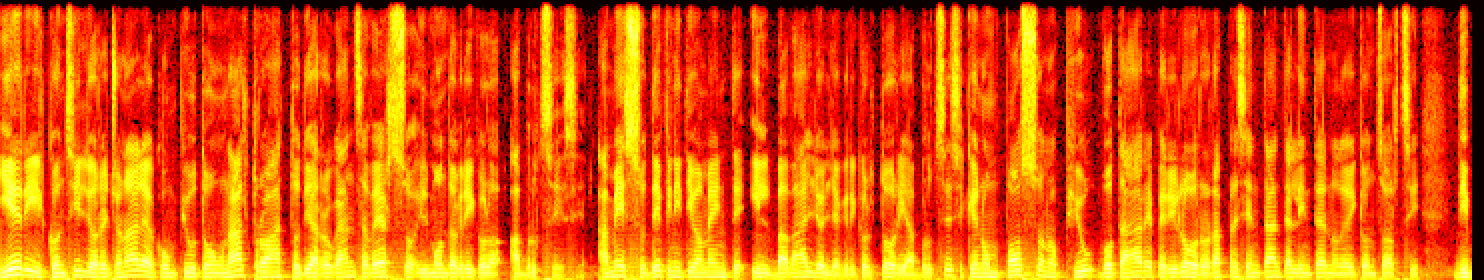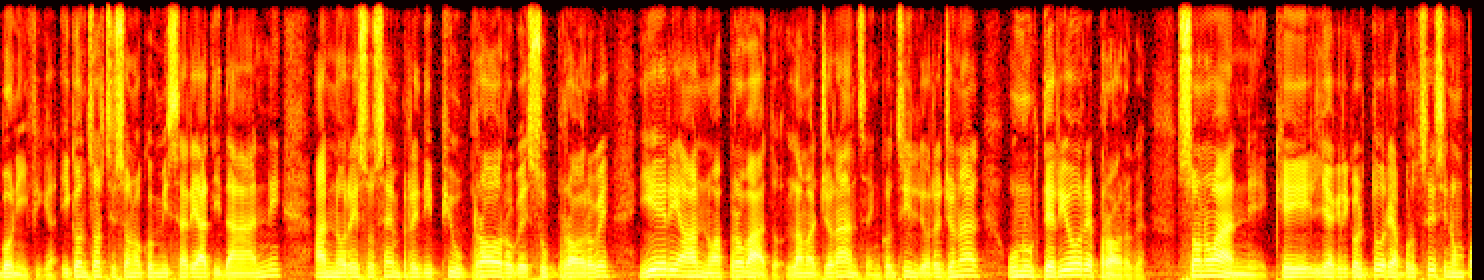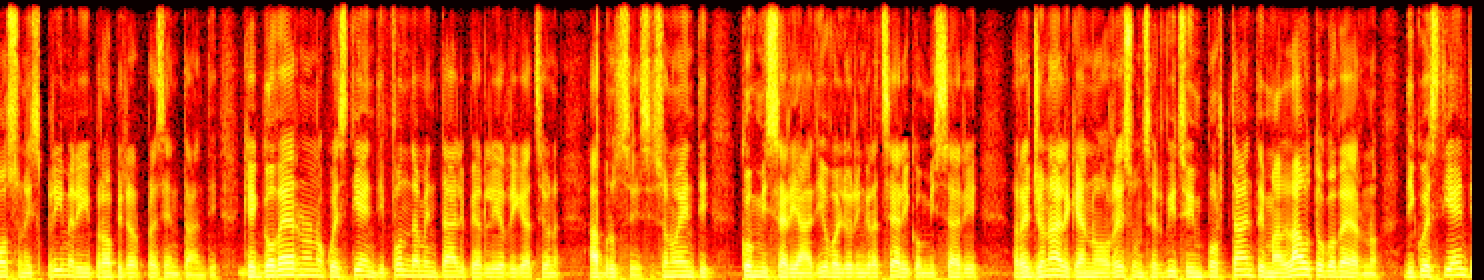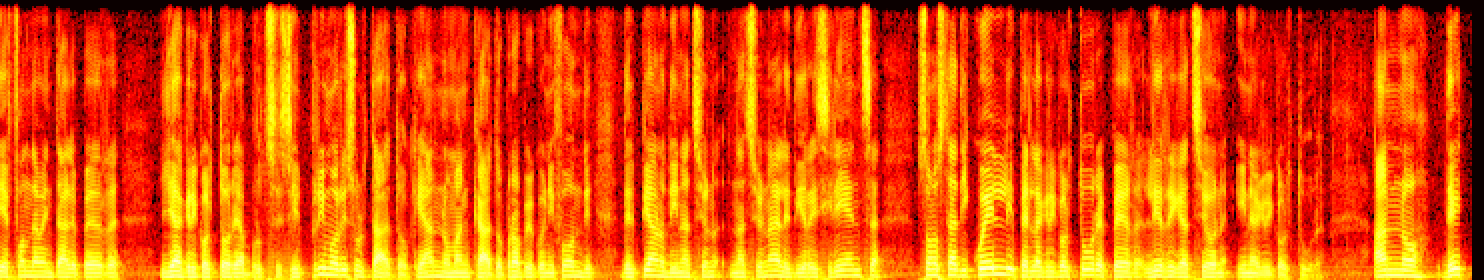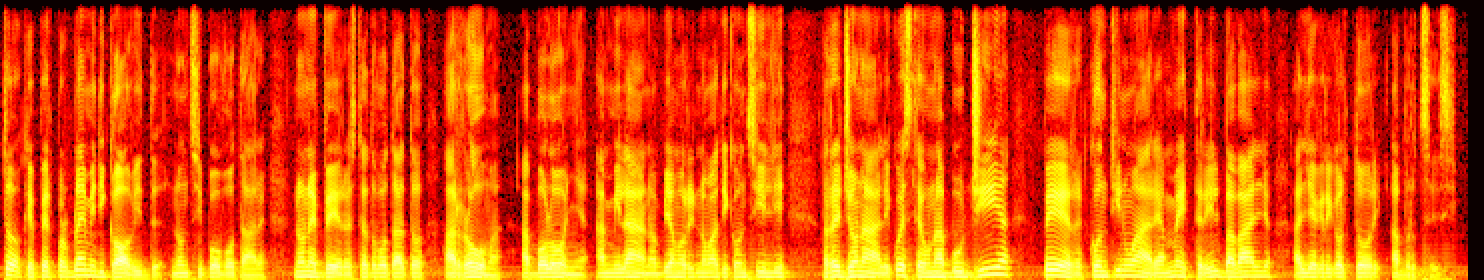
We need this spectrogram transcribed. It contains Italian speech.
Ieri il Consiglio regionale ha compiuto un altro atto di arroganza verso il mondo agricolo abruzzese. Ha messo definitivamente il bavaglio agli agricoltori abruzzesi che non possono più votare per i loro rappresentanti all'interno dei consorsi di bonifica. I consorsi sono commissariati da anni, hanno reso sempre di più proroghe su proroghe. Ieri hanno approvato la maggioranza in Consiglio regionale un'ulteriore proroga. Sono anni che gli agricoltori abruzzesi non possono esprimere esprimere i propri rappresentanti che governano questi enti fondamentali per l'irrigazione abruzzese. Sono enti commissariati, io voglio ringraziare i commissari regionali che hanno reso un servizio importante, ma l'autogoverno di questi enti è fondamentale per gli agricoltori abruzzesi. Il primo risultato che hanno mancato proprio con i fondi del piano di nazio nazionale di resilienza sono stati quelli per l'agricoltura e per l'irrigazione in agricoltura hanno detto che per problemi di Covid non si può votare. Non è vero, è stato votato a Roma, a Bologna, a Milano, abbiamo rinnovato i consigli regionali. Questa è una bugia per continuare a mettere il bavaglio agli agricoltori abruzzesi.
